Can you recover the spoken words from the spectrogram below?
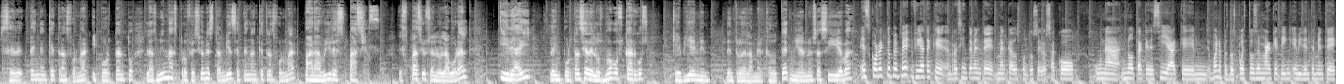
se tengan que transformar y por tanto las mismas profesiones también se tengan que transformar para abrir espacios, espacios en lo laboral y de ahí la importancia de los nuevos cargos que vienen dentro de la mercadotecnia, ¿no es así, Eva? Es correcto, Pepe. Fíjate que recientemente Mercados.0 sacó una nota que decía que, mm, bueno, pues los puestos de marketing evidentemente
